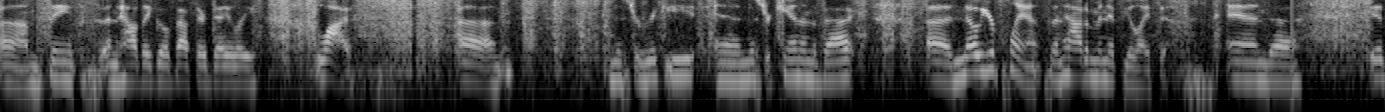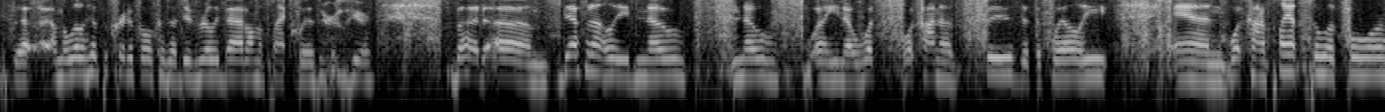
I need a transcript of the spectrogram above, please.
um, thinks and how they go about their daily life. Um, Mr. Ricky and Mr. Ken in the back uh, know your plants and how to manipulate them. And uh, it's uh, I'm a little hypocritical because I did really bad on the plant quiz earlier, but um, definitely know know uh, you know what what kind of food that the quail eat and what kind of plants to look for,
